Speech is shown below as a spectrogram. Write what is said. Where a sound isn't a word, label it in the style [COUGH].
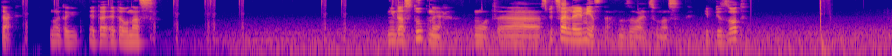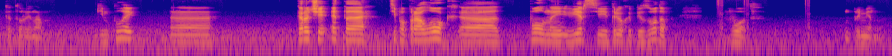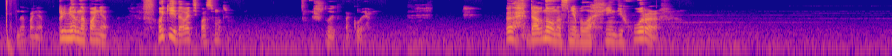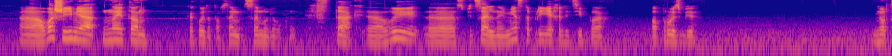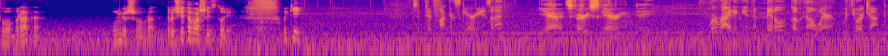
Так, ну это, это, это у нас недоступное. Вот, а, специальное место называется у нас эпизод, который нам геймплей. А, короче, это типа пролог а, полной версии трех эпизодов. Вот. Ну, примерно. Да, понятно. Примерно понятно. Окей, давайте посмотрим, что это такое. Эх, давно у нас не было инди-хорроров. А, ваше имя Нейтан какой-то там Сэм, Сэмюэл. Так, э, вы э, в специальное место приехали, типа по просьбе мертвого брата, умершего брата. Короче, это ваша история. Окей. It's a bit fucking scary, isn't it? Yeah, it's very scary indeed. We're riding in the middle of nowhere with your junk.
